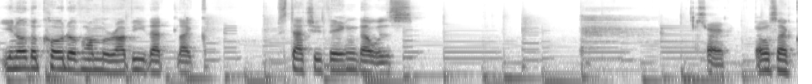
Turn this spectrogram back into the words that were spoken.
you know the code of Hammurabi that like statue thing that was sorry, that was like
